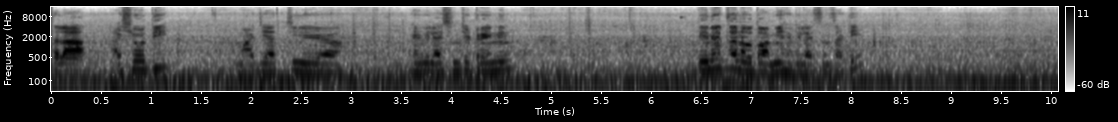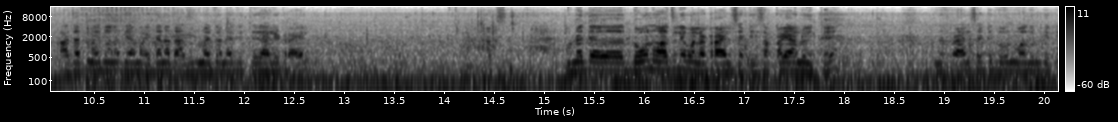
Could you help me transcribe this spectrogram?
चला अशी होती. माझी आजची हेवी लायसनची ट्रेनिंग तीनच जण होतो आम्ही हेवी लायसनसाठी आझाद मैदानात या मैदानात आझाद मैदान आहे तिथे झाली ट्रायल पुन्हा त्या दोन वाजले मला ट्रायलसाठी सकाळी आलो इथे. पुन्हा ट्रायलसाठी दोन वाजून किती?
